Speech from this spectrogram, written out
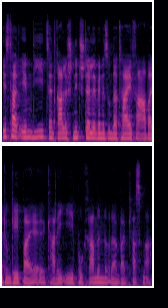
ist halt eben die zentrale Schnittstelle, wenn es um Dateiverarbeitung geht bei KDE-Programmen oder bei Plasma.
